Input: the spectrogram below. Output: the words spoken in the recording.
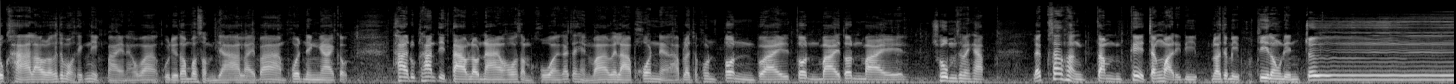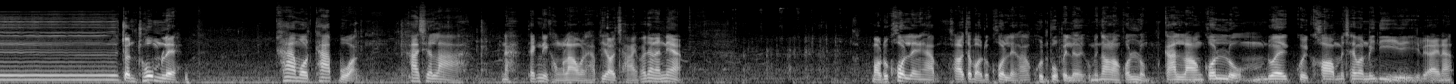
ลูกค้าเราเราก็จะบอกเทคนิคไปนะครับว่าคุณจะต้องผสมยาอะไรบ้างพ่นยังไงก็ถ้าทุกท่านติดตามเรานานพอสมควรก็จะเห็นว่าเวลาพ่นเนี่ยครับเราจะพ่นต้นใบต้นใบต้นใบชุ่มใช่ไหมครับแล้วสร้างถังจำเกตจังหวะดีๆ เราจะมีจี้ลงดินจื้อจนชุ่มเลยฆ่ามดฆ่าปวกฆ่าเชื้อรานะเทคนิคของเรานะครับที่เราใช้เพราะฉะนั้นเนี่ย บอกทุกคนเลยนะครับเราจะบอกทุกคนเลยครับคุณปลูกไปเลยคุณไม่ต้องลองก้นหลุม การลองก้นหลุมด้วยกุยคอไม่ใช่มันไม่ดีหรืออะไรนะ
